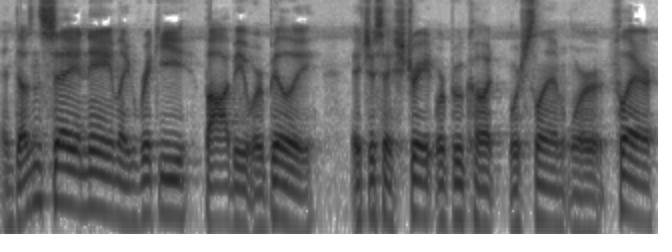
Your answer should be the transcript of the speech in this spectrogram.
and doesn't say a name like Ricky, Bobby, or Billy, it just says straight or bootcut or slim or flare,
